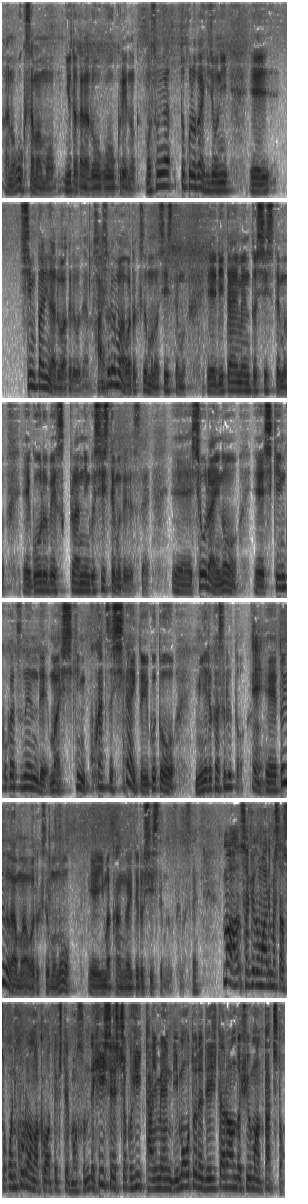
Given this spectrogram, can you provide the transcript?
あの、奥様も豊かな老後を送れるのか。もうそういうところが非常に、えー、心配になるわけでございます。はい、それはまあ私どものシステム、えー、リタイメントシステム、えー、ゴールベースプランニングシステムでですね、えー、将来の、えー、資金枯渇年齢、まあ資金枯渇しないということを見える化すると、えええー、というのがまあ私どもの、えー、今考えているシステムでございますね。まあ先ほどもありました、そこにコロナが加わってきてますんで、非接触、非対面、リモートでデジタルヒューマンタッチと。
